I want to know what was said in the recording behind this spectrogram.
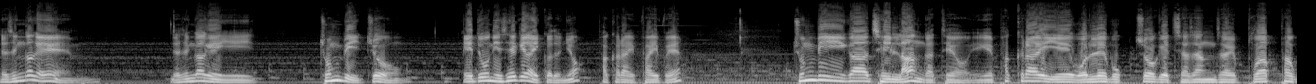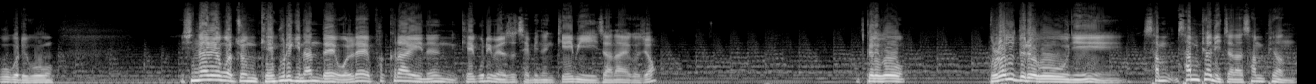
내 생각에 내 생각에 이 좀비 있죠. 에드온이 세 개가 있거든요. 파크라이 5에. 좀비가 제일 나은 것 같아요. 이게 파크라이의 원래 목적에 가장 잘 부합하고 그리고 시나리오가 좀 개구리긴 한데 원래 파크라이는 개구리면서 재밌는 게임이잖아요. 그죠? 그리고 블러드 드래곤이 3, 3편 있잖아. 3편.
